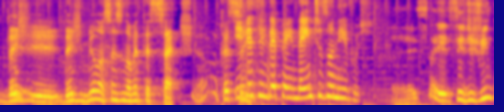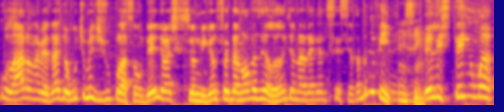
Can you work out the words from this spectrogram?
desde, desde 1997. É recente. Ilhas Independentes Univos. É isso aí. Eles se desvincularam, na verdade, a última desvinculação dele, eu acho que, se eu não me engano, foi da Nova Zelândia na década de 60. Mas enfim, Sim, sim. eles têm uma,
